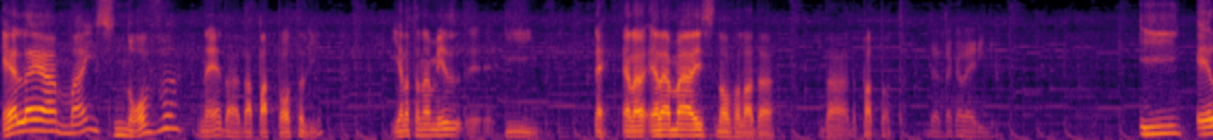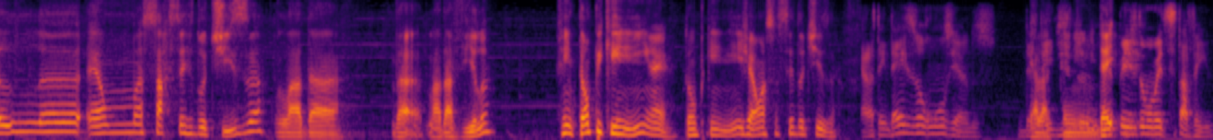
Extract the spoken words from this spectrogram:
Ela é a mais nova, né, da, da patota ali. E ela tá na mesa. E. É, ela, ela é a mais nova lá da, da, da patota. Da, da galerinha. E ela é uma sacerdotisa lá da, da, lá da vila. Sim, tão pequenininha, é. Tão pequenininha já é uma sacerdotisa. Ela tem 10 ou 11 anos. Ela Depende, tem do, dez- depende do momento que você tá vendo.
